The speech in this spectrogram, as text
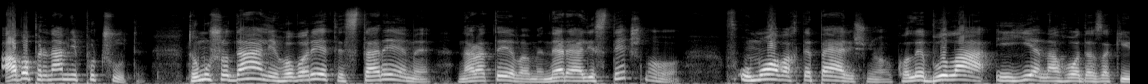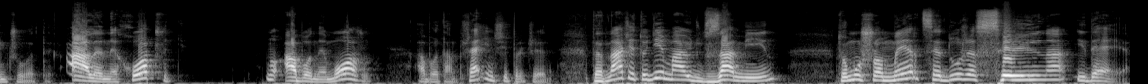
або принаймні почути. Тому що далі говорити старими наративами нереалістичного в умовах теперішнього, коли була і є нагода закінчувати, але не хочуть, ну або не можуть, або там ще інші причини, то значить тоді мають взамін, тому що мир це дуже сильна ідея.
